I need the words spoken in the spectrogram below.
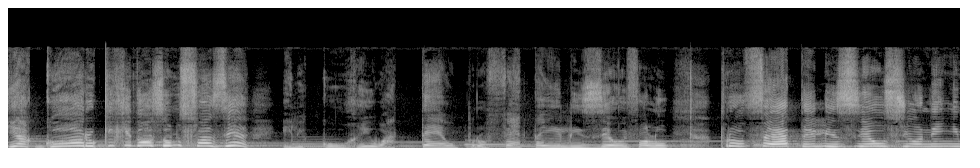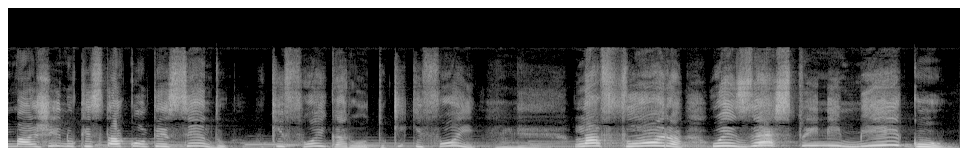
e agora o que, que nós vamos fazer? Ele correu até o profeta Eliseu e falou: Profeta Eliseu, o senhor nem imagina o que está acontecendo. O que foi, garoto? O que, que foi? Lá fora, o exército inimigo.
